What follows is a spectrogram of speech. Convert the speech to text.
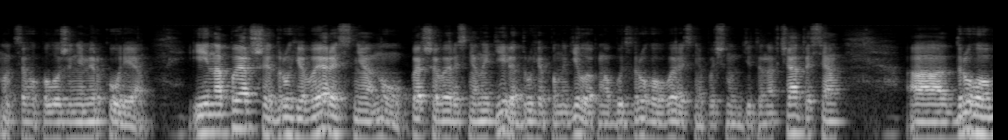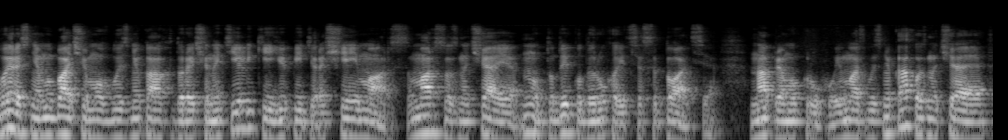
ну, цього положення Меркурія. І на 1-2 вересня, ну, 1 вересня неділя, 2 понеділок, мабуть, з 2 вересня почнуть діти навчатися. 2 вересня ми бачимо в близнюках, до речі, не тільки Юпітер, а ще й Марс. Марс означає ну, туди, куди рухається ситуація, напрямок руху. І Марс в близнюках означає,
